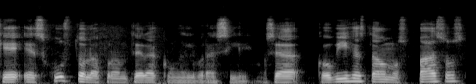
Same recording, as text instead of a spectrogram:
que es justo la frontera con el Brasil. O sea, Cobija está a unos pasos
